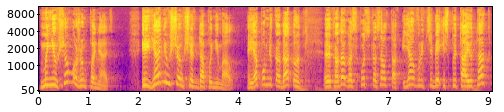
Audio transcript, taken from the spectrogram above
Мы не все можем понять. И я не все всегда понимал. И я помню, когда-то когда Господь сказал так, я, говорит, тебя испытаю так,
